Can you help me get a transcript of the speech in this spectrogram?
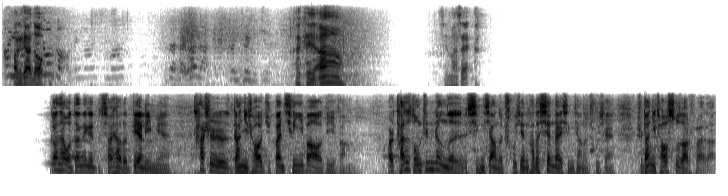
啊，阿里嘎多。还可以啊。刚才我在那个小小的店里面，他是梁启超去办《青衣报》的地方，而谭嗣同真正的形象的出现，他的现代形象的出现，是梁启超塑造出来的。《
